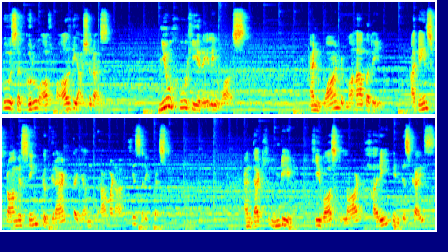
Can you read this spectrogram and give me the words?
who is a guru of all the Asuras, knew who he really was and warned Mahabali against promising to grant the young Brahmana his request, and that indeed he was Lord Hari in disguise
